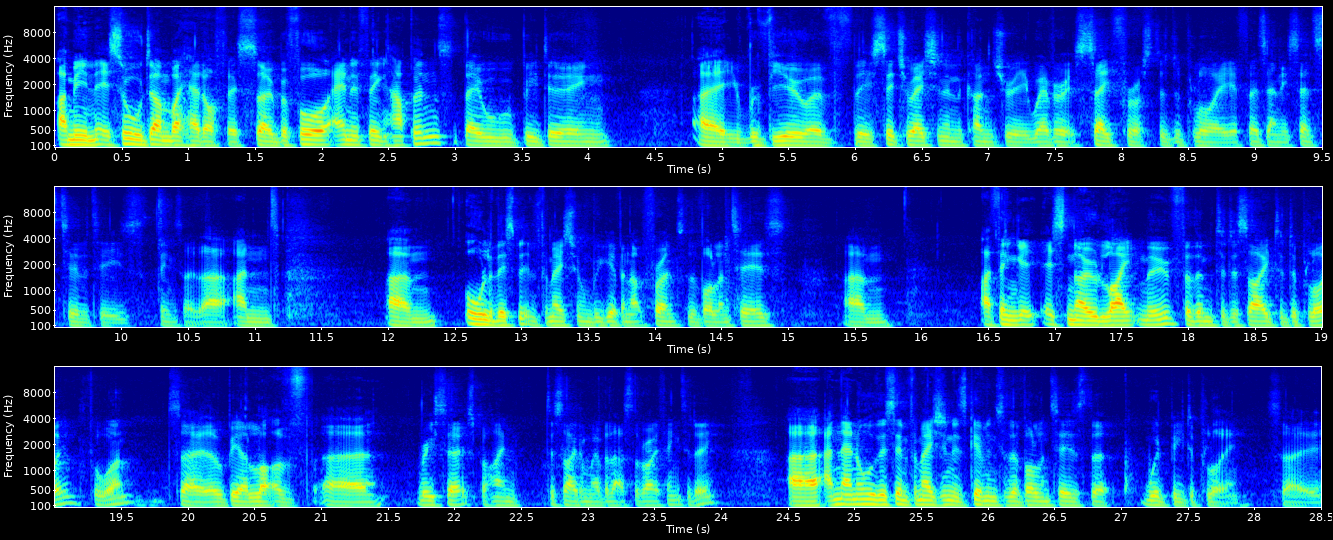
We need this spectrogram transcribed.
I mean, it's all done by head office. So before anything happens, they will be doing a review of the situation in the country, whether it's safe for us to deploy, if there's any sensitivities, things like that. And um, all of this information will be given up front to the volunteers. Um, I think it, it's no light move for them to decide to deploy, for one. So there will be a lot of uh, research behind deciding whether that's the right thing to do. Uh, and then all this information is given to the volunteers that would be deploying. So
